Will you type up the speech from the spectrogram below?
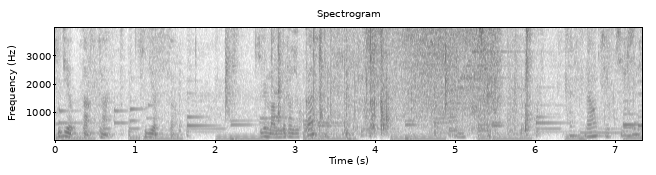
길이 없다 하나 길이 없어 길 만들어줄까? 나올 수 있지 이제?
